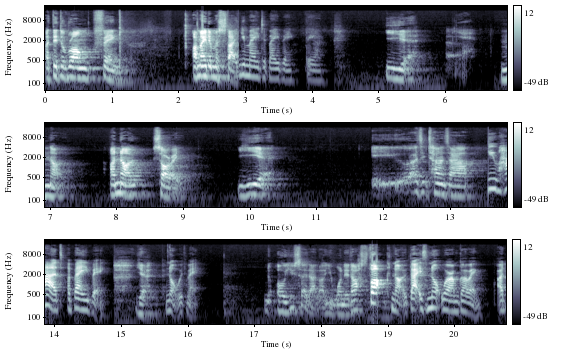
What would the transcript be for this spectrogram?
I did the wrong thing. I made a mistake. You made a baby, Theo. Yeah. Yeah. No. I know. Sorry. Yeah. As it turns out, You had a baby, yeah. not with me. Oh, you say that like you wanted us. Fuck no, that is not where I'm going. i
